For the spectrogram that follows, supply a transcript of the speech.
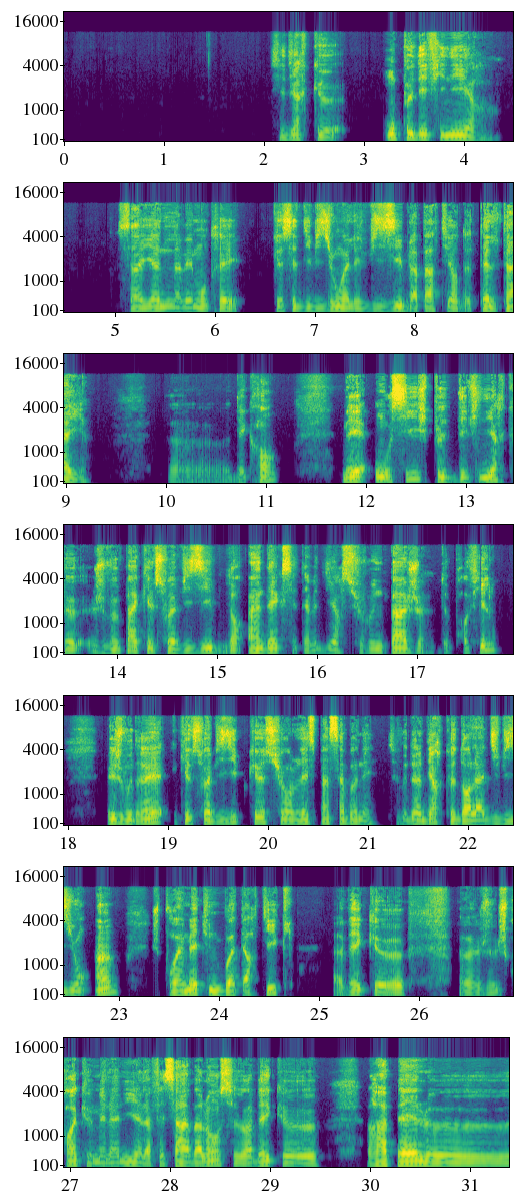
C'est-à-dire qu'on peut définir, ça Yann l'avait montré, que cette division elle est visible à partir de telle taille d'écran, mais aussi je peux définir que je ne veux pas qu'elle soit visible dans index, c'est-à-dire sur une page de profil, mais je voudrais qu'elle soit visible que sur l'espace abonné. Ça voudrait dire que dans la division 1, je pourrais mettre une boîte article avec, je, crois que Mélanie, elle a fait ça à Valence, avec rappel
